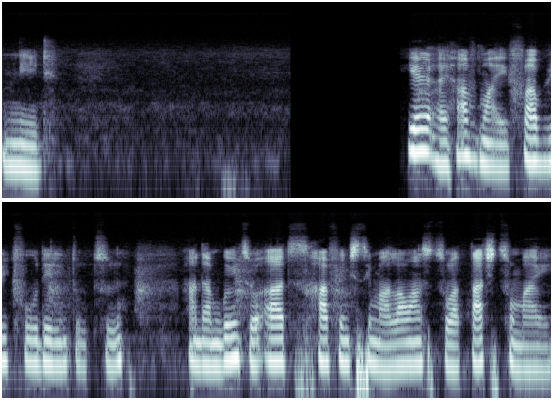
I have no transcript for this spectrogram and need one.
need. Here I have my fabric folded into two and I'm going to add half inch seam allowance to attach to my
